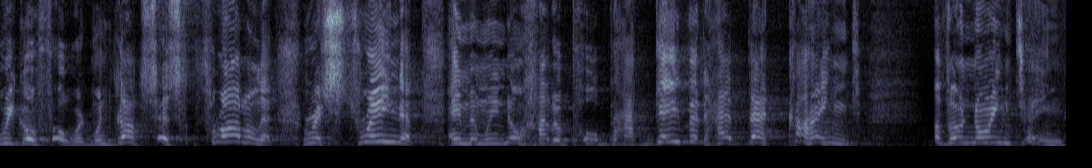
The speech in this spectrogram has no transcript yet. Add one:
we go forward? When God says throttle it, restrain it, amen, we know how to pull back. David had that kind of anointing.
